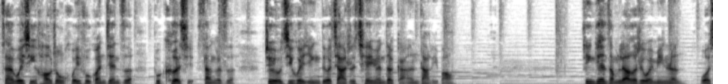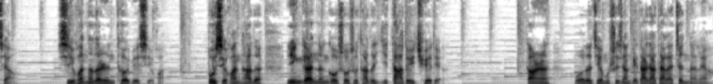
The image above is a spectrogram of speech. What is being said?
在微信号中回复关键字“不客气”三个字，就有机会赢得价值千元的感恩大礼包。今天咱们聊的这位名人，我想，喜欢他的人特别喜欢，不喜欢他的应该能够说出他的一大堆缺点。当然，我的节目是想给大家带来正能量，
